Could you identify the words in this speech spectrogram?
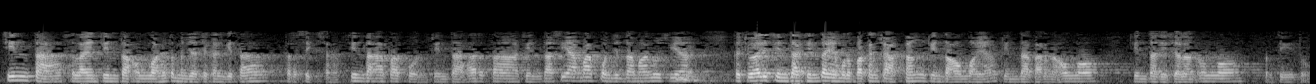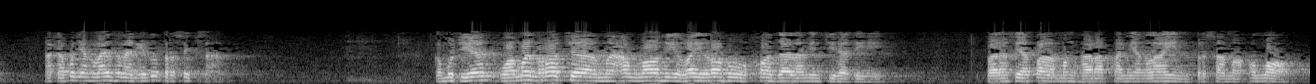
Cinta selain cinta Allah itu menjadikan kita tersiksa. Cinta apa pun, cinta harta, cinta siapa pun, cinta manusia, kecuali cinta-cinta yang merupakan cabang cinta Allah ya, cinta karena Allah, cinta di jalan Allah, seperti itu. Adapun yang lain selain itu tersiksa. Kemudian waman raja ma'allahi ghairahu khadala min jihadihi. Barang siapa mengharapkan yang lain bersama Allah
